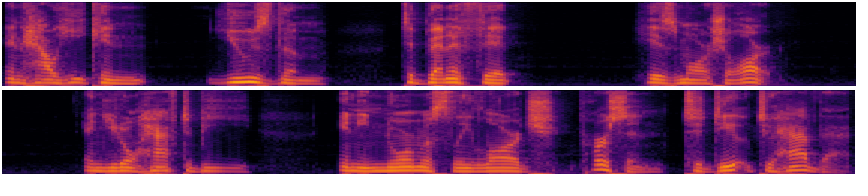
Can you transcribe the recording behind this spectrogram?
and how he can use them to benefit his martial art. And you don't have to be an enormously large person to deal to have that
